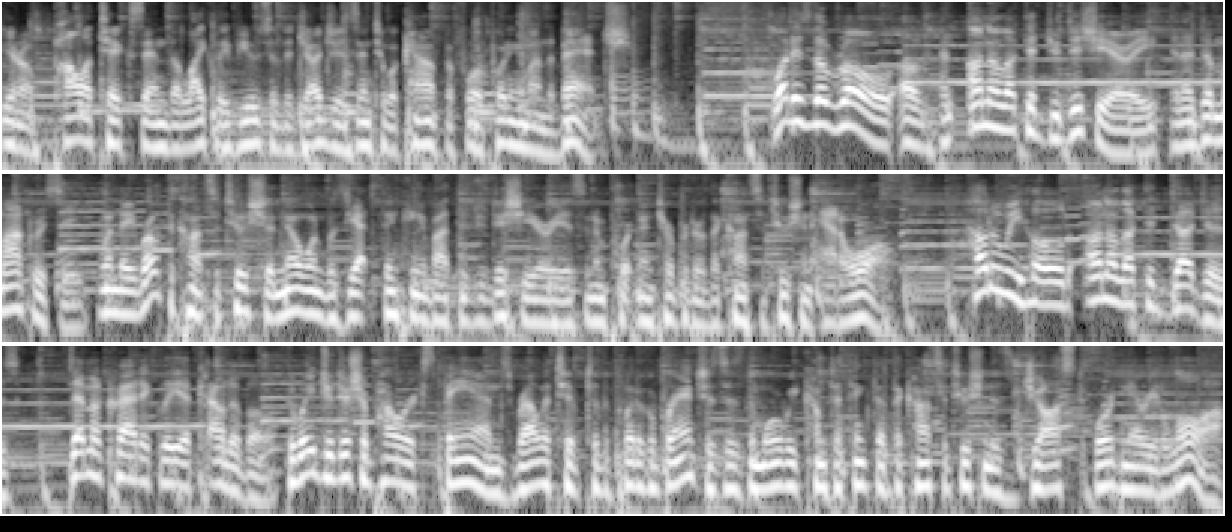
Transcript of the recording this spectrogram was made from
you know, politics and the likely views of the judges into account before putting them on the bench. What is the role of an unelected judiciary in a democracy? When they wrote the Constitution, no one was yet thinking about the judiciary as an important interpreter of the Constitution at all. How do we hold unelected judges democratically accountable? The way judicial power expands relative to the political branches is the more we come to think that the Constitution is just ordinary law.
